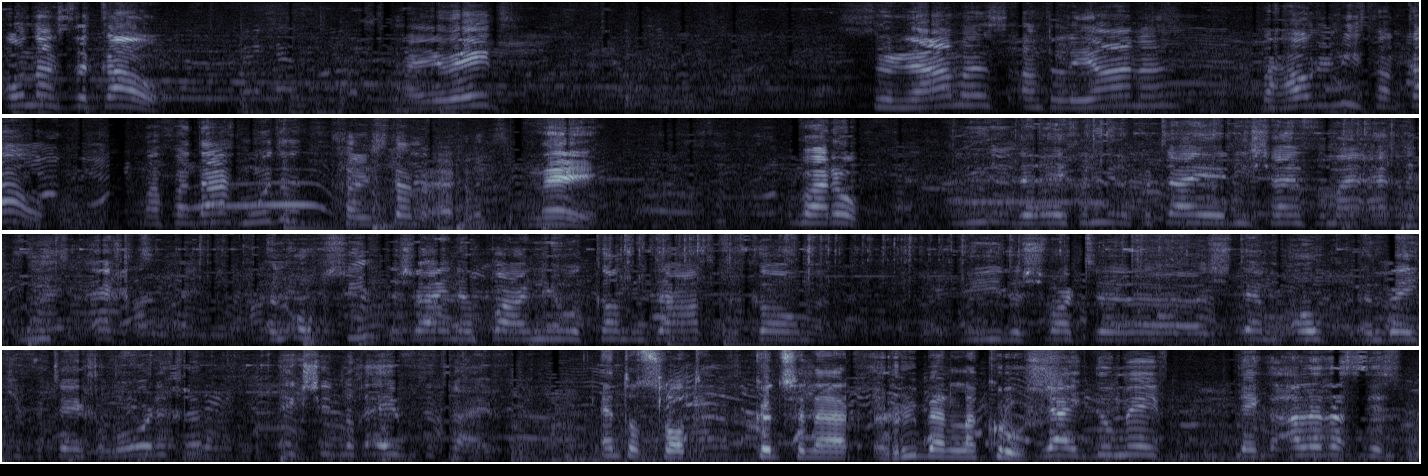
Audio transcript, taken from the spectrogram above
Ondanks de kou. En je weet, Surinamers, Antillianen, we houden niet van kou. Maar vandaag moet het. Ga je stemmen eigenlijk? Nee. Waarop? De reguliere partijen die zijn voor mij eigenlijk niet echt een optie. Er zijn een paar nieuwe kandidaten gekomen die de zwarte stem ook een beetje vertegenwoordigen. Ik zit nog even te twijfelen. En tot slot kunstenaar Ruben Lacroix. Ja, ik doe mee tegen alle racisme.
